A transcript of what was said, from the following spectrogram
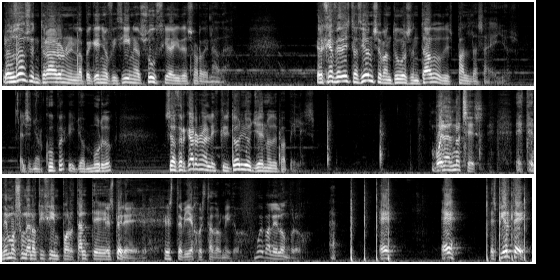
Los dos entraron en la pequeña oficina sucia y desordenada. El jefe de estación se mantuvo sentado de espaldas a ellos. El señor Cooper y John Murdoch se acercaron al escritorio lleno de papeles. Buenas noches. Eh, tenemos una noticia importante. Espere, este viejo está dormido. Muévale el hombro. ¡Eh! ¡Eh! ¡Despierte!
